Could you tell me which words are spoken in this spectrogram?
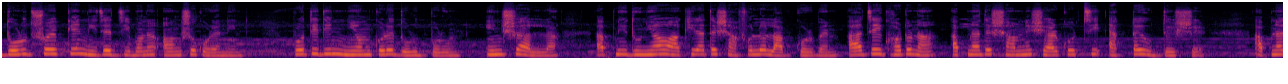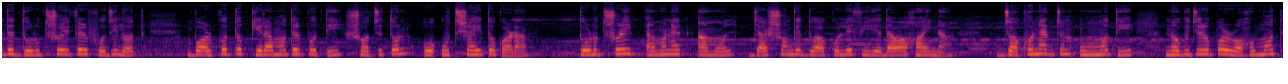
দরুদ শরীফকে নিজের জীবনের অংশ করে নিন। প্রতিদিন নিয়ম করে দরুদ পড়ুন। ইনশাআল্লাহ, আপনি দুনিয়া ও আখিরাতে সাফল্য লাভ করবেন। আজ এই ঘটনা আপনাদের সামনে শেয়ার করছি একটাই উদ্দেশ্যে। আপনাদের দরুদ শরীফের ফজিলত, বরকত কেরামতের প্রতি সচেতন ও উৎসাহিত করা। দরুদ শরীফ এমন এক আমল যার সঙ্গে দোয়া করলে ফিরিয়ে দেওয়া হয় না। যখন একজন উম্মতি নবীজির উপর রহমত,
